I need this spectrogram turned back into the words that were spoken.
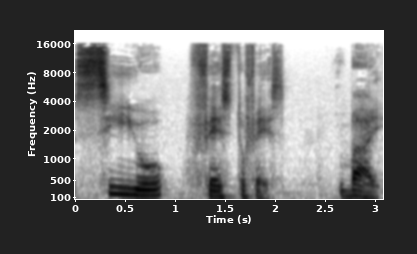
see you face to face. Bye.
